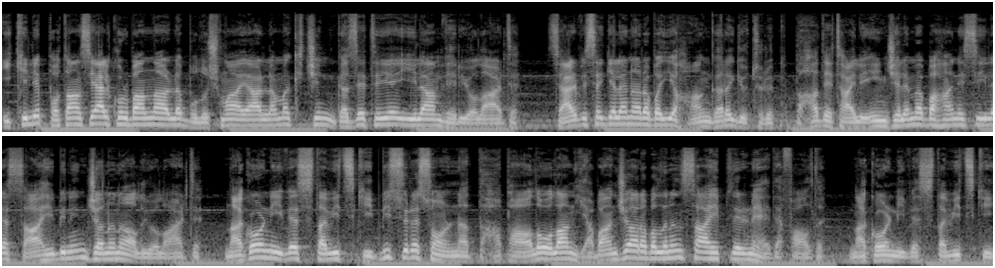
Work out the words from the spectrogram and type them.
İkili potansiyel kurbanlarla buluşma ayarlamak için gazeteye ilan veriyorlardı. Servise gelen arabayı hangara götürüp daha detaylı inceleme bahanesiyle sahibinin canını alıyorlardı. Nagorny ve Stavitsky bir süre sonra daha pahalı olan yabancı arabaların sahiplerini hedef aldı. Nagorny ve Stavitsky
